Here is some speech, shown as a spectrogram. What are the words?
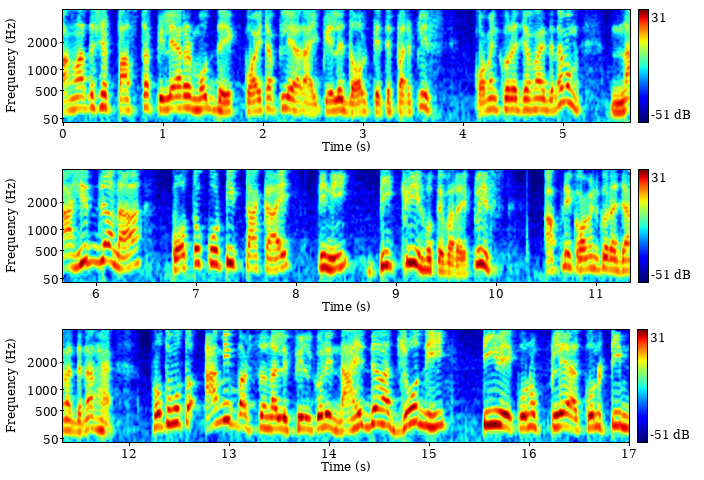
বাংলাদেশের পাঁচটা প্লেয়ারের মধ্যে কয়টা প্লেয়ার আইপিএলে দল পেতে পারে? প্লিজ কমেন্ট করে জানাই দেন। এবং নাহিদ রানা কত কোটি টাকায় তিনি বিক্রি হতে পারে। প্লিজ, আপনি কমেন্ট করে জানা দেন। আর হ্যাঁ প্রথমত আমি পার্সোনালি ফিল করি, নাহিদ রানা যদি টিমে কোনো প্লেয়ার কোনো টিম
